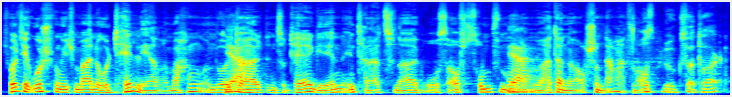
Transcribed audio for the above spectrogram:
ich wollte ja ursprünglich mal eine Hotellehre machen und wollte ja. halt ins Hotel gehen, international groß aufstrumpfen. Ja. Und man hat dann auch schon damals einen Ausbildungsvertrag.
